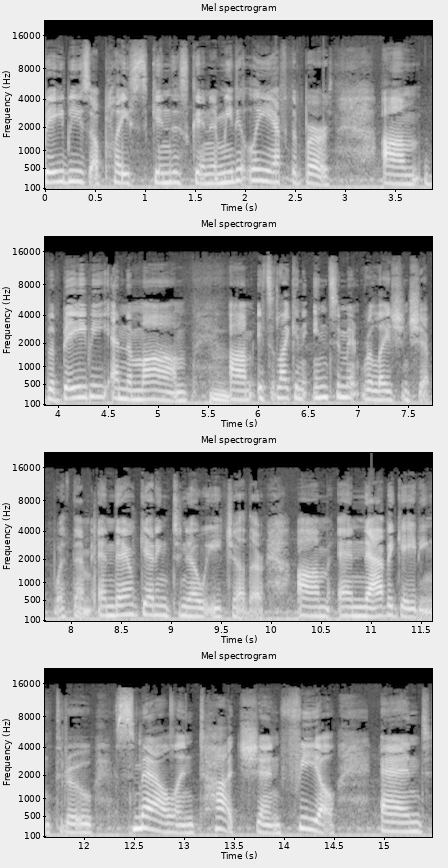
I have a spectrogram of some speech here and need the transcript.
babies are placed skin to skin immediately after birth, um, the baby and the mom, Hmm. um, it's like an intimate relationship with them, and they're getting to know each other um, and navigating through smell and touch and feel, and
